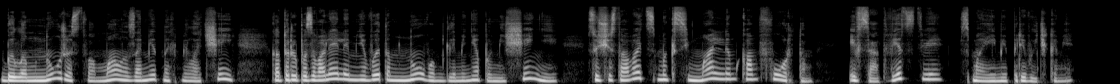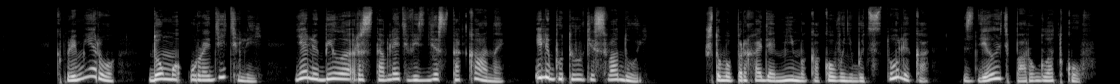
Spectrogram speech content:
Было множество малозаметных мелочей, которые позволяли мне в этом новом для меня помещении существовать с максимальным комфортом и в соответствии с моими привычками. К примеру, дома у родителей я любила расставлять везде стаканы или бутылки с водой, чтобы, проходя мимо какого-нибудь столика, сделать пару глотков.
